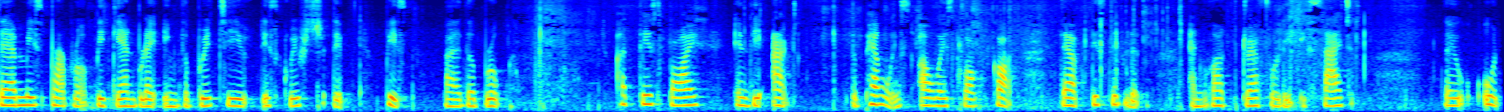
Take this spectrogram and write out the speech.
Then Miss Popper began playing the pretty descriptive piece by the brook. At this point in the act, the penguins always forgot their discipline and got dreadfully excited. They would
